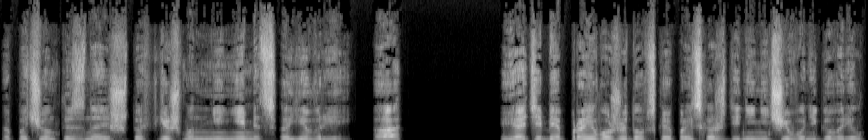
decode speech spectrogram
А почем ты знаешь, что Фишман не немец, а еврей, а? Я тебе про его жидовское происхождение ничего не говорил.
